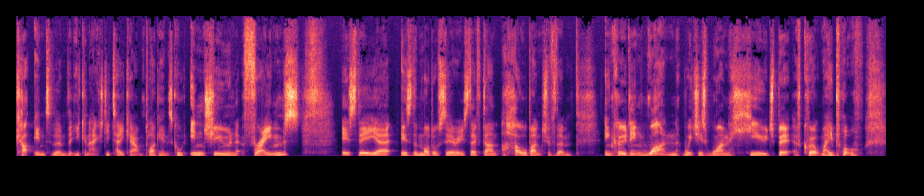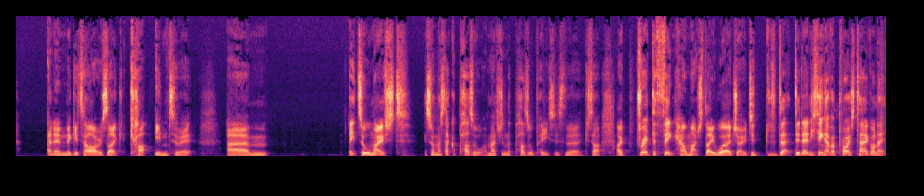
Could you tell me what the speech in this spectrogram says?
cut into them that you can actually take out and plug in. It's called Intune Frames. Is the uh, is the model series? They've done a whole bunch of them, including one which is one huge bit of quilt maple, and then the guitar is like cut into it. Um, it's almost it's almost like a puzzle. Imagine the puzzle pieces, the guitar. I dread to think how much they were, Joe. Did did, that, did anything have a price tag on it?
